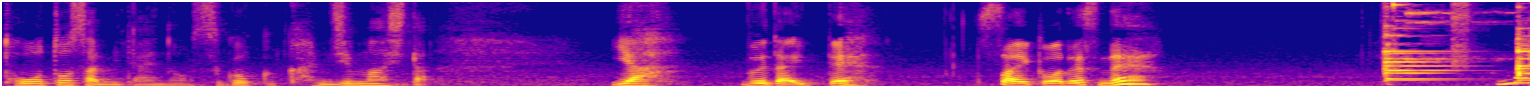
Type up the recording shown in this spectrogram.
尊さみたいのをすごく感じました。いや、舞台って最高ですね。マリエンドラ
